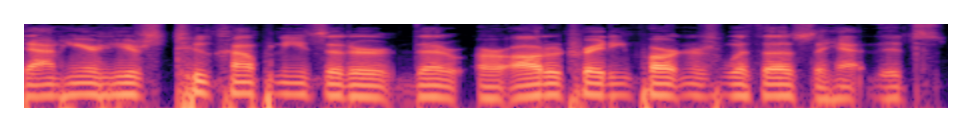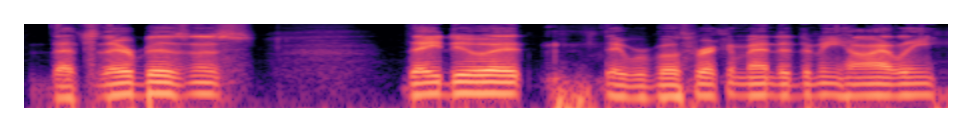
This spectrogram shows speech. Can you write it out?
down here, here's two companies that are that are auto trading partners with us. They have it's that's their business. They do it. They were both recommended to me highly.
